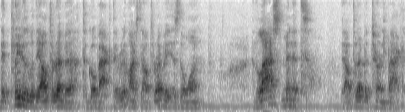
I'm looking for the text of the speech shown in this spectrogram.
They pleaded with the Alter Rebbe to go back. They realized the Alter Rebbe is the one And last minute, the Alter Rebbe turned back.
